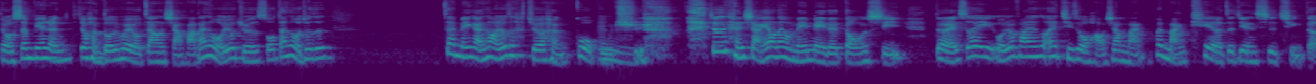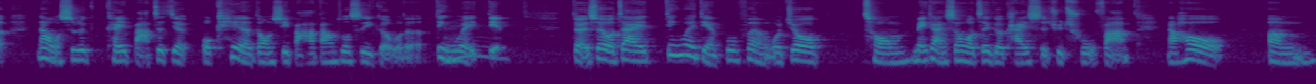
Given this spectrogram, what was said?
对，我身边人就很多会有这样的想法，但是我又觉得说，但是我就是在美感上，我就是觉得很过不去，嗯、就是很想要那种美美的东西。对，所以我就发现说，哎，其实我好像蛮会蛮 care 这件事情的。那我是不是可以把这件我 care 的东西，把它当做是一个我的定位点？嗯对，所以我在定位点部分，我就从美感生活这个开始去出发，然后嗯，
